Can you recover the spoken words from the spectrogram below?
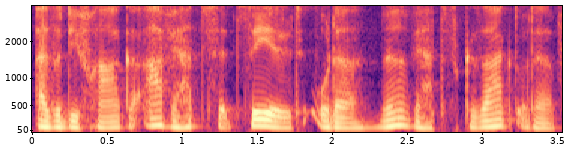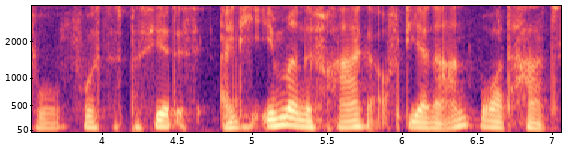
Also die Frage, ah, wer hat es erzählt oder ne, wer hat es gesagt oder wo, wo ist das passiert, ist eigentlich immer eine Frage, auf die er eine Antwort hat.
